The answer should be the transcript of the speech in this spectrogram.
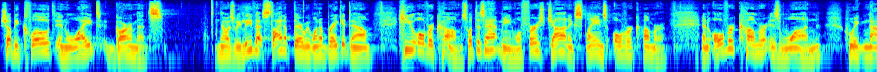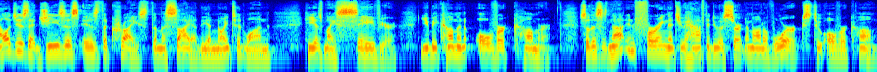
shall be clothed in white garments. Now, as we leave that slide up there, we want to break it down. He who overcomes. What does that mean? Well, first John explains overcomer. An overcomer is one who acknowledges that Jesus is the Christ, the Messiah, the anointed one, he is my Savior. You become an overcomer. So, this is not inferring that you have to do a certain amount of works to overcome.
